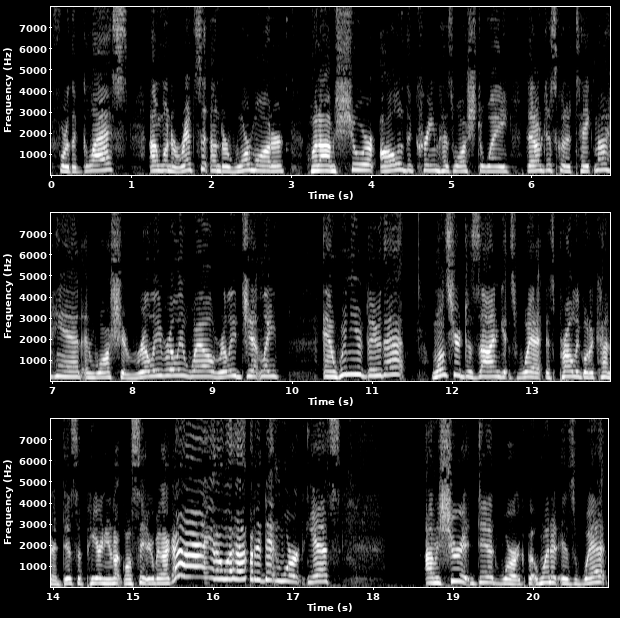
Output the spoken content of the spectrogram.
For the glass, I'm going to rinse it under warm water. When I'm sure all of the cream has washed away, then I'm just going to take my hand and wash it really, really well, really gently. And when you do that, once your design gets wet, it's probably going to kind of disappear and you're not going to sit here and be like, ah, you know what happened? It didn't work. Yes, I'm sure it did work, but when it is wet,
